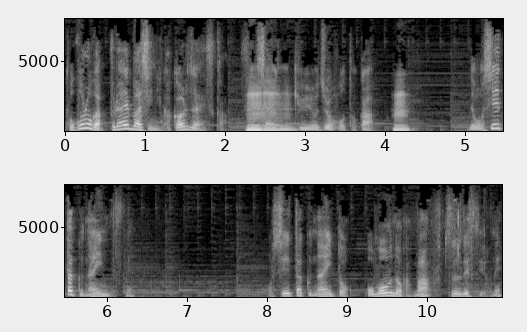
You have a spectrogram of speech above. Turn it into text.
ところが、プライバシーに関わるじゃないですか。正社員の給料情報とか。えうん。で、教えたくないんですね。教えたくないと思うのが、まあ普通ですよね。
